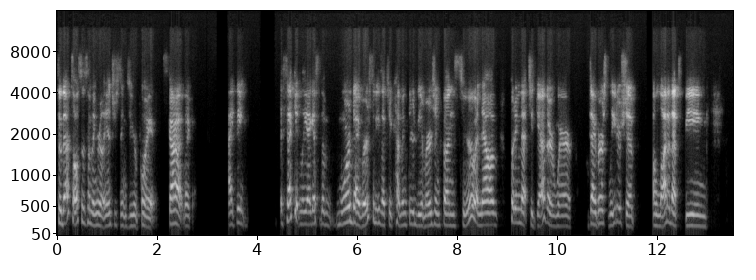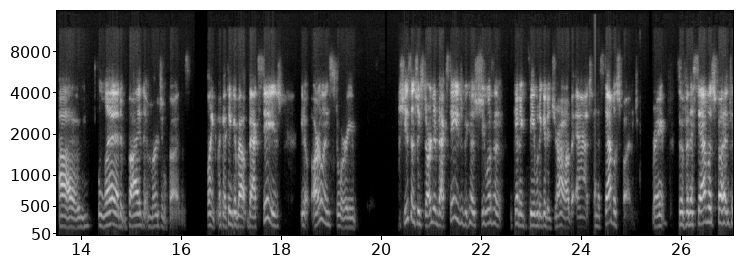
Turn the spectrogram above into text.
So that's also something really interesting to your point, Scott. Like, I think, secondly, I guess the more diversity is actually coming through the emerging funds too. And now I'm putting that together where diverse leadership, a lot of that's being um, led by the emerging funds. Like, like I think about backstage, you know, Arlan's story, she essentially started backstage because she wasn't going to be able to get a job at an established fund, right? So if an established fund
